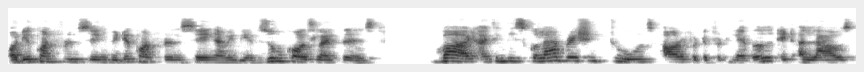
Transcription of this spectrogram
audio conferencing, video conferencing. I mean, we have Zoom calls like this. But I think these collaboration tools are of a different level. It allows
